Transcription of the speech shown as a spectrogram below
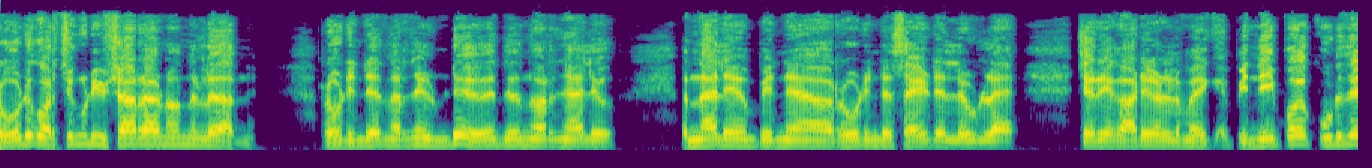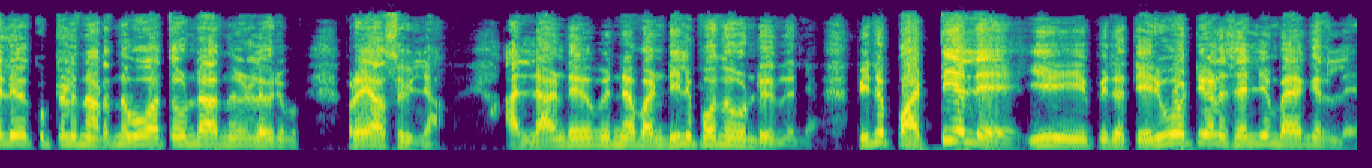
റോഡ് കുറച്ചും കൂടി ഉഷാറാണോ എന്നുള്ളതാണ്. റോഡിന്റെ എന്ന് പറഞ്ഞാൽ ഉണ്ട് ഇതെന്ന് പറഞ്ഞാൽ എന്നാലും പിന്നെ റോഡിന്റെ സൈഡിലുള്ള ചെറിയ കാടുകളിലും പിന്നെ ഇപ്പോൾ കൂടുതൽ കുട്ടികൾ നടന്നു പോകാത്തതുകൊണ്ടാണ് ഉള്ള ഒരു പ്രയാസമില്ല. അല്ലാണ്ട് പിന്നെ വണ്ടിയിൽ പോകുന്നത് തന്നെ പിന്നെ പട്ടിയല്ലേ? ഈ പിന്നെ തെരുവോട്ടികളെ ശല്യം ഭയങ്കരല്ലേ?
